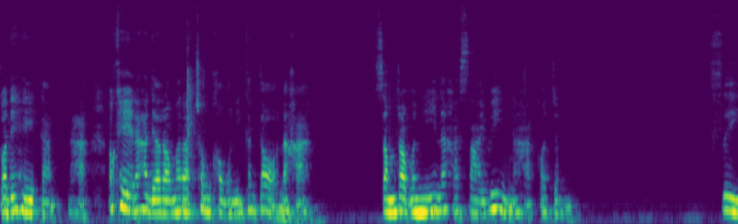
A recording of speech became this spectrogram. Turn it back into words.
ก็ได้เฮกันนะคะโอเคนะคะ เดี๋ยวเรามารับชมของวันนี้กันต่อนะคะสำหรับวันนี้นะคะสายวิ่งนะคะก็จะมี4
